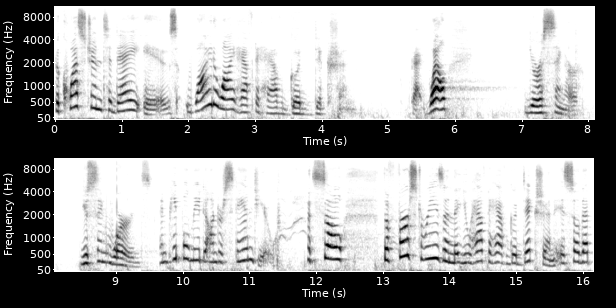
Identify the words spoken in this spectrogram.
the question today is why do I have to have good diction? Okay, well, you're a singer, you sing words, and people need to understand you. so, the first reason that you have to have good diction is so that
